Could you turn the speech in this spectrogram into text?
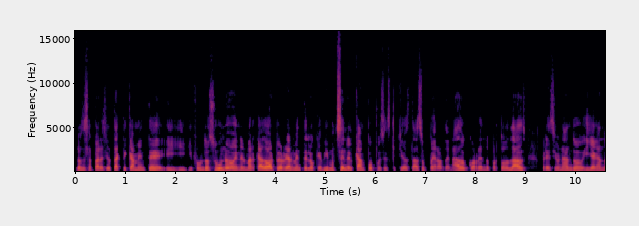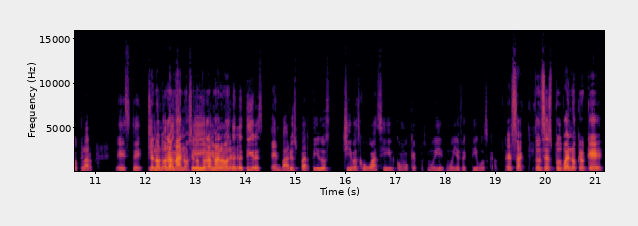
los desapareció tácticamente y, y- y fue un 2-1 en el marcador, pero realmente lo que vimos en el campo, pues es que Chivas estaba súper ordenado, corriendo por todos lados, presionando y llegando claro. Este, Se no notó la nomás- mano, se notó la y no mano nomás de- Tigres, en varios partidos Chivas jugó así como que pues muy, muy efectivos, cabrón. Exacto. Entonces, pues bueno, creo que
